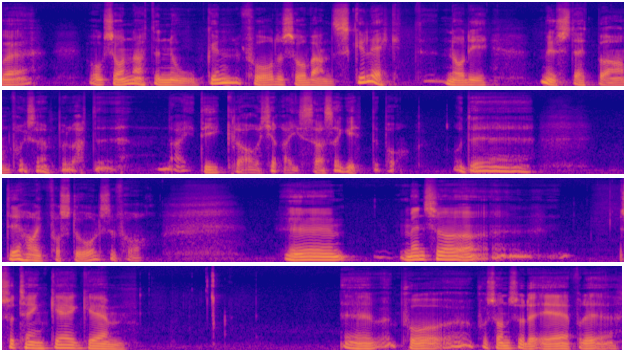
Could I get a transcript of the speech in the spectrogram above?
òg eh, sånn at noen får det så vanskelig når de mister et barn, f.eks. At nei, de klarer ikke reise seg etterpå. Og det, det har jeg forståelse for. Men så, så tenker jeg på, på sånn som det er, for det er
